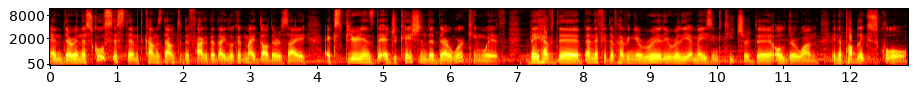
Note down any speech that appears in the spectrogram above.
and they're in a school system. It comes down to the fact that I look at my daughters, I experience the education that they're working with. They have the benefit of having a really, really amazing teacher, the older one, in a public school.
